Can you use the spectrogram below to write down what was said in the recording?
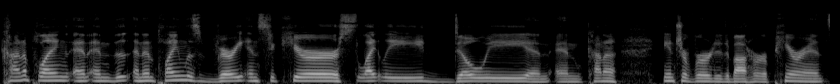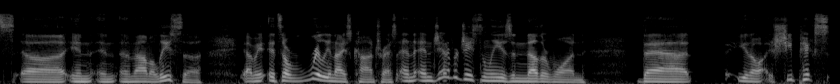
kind of playing and and th- and then playing this very insecure, slightly doughy and and kind of introverted about her appearance uh, in in Anomalisa. I mean, it's a really nice contrast. And and Jennifer Jason Lee is another one that you know she picks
